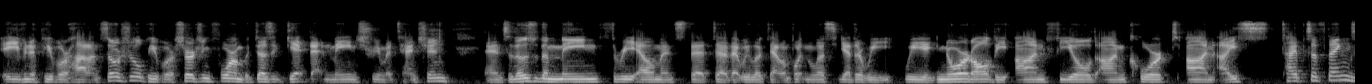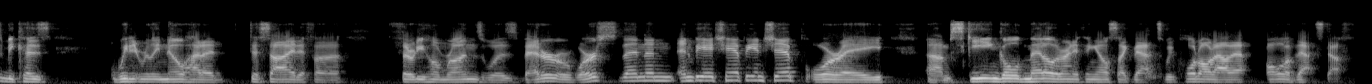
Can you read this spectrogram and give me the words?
even if people are hot on social, people are searching for them, but does it get that mainstream attention? And so those are the main three elements that uh, that we looked at when putting the list together. We we ignored all the on field, on court, on ice types of things because we didn't really know how to decide if a 30 home runs was better or worse than an NBA championship or a um, skiing gold medal or anything else like that. So we pulled all out that all of that stuff.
